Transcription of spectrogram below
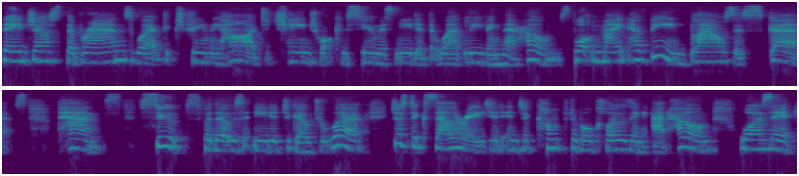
They just, the brands worked extremely hard to change what consumers needed that weren't leaving their homes. What might have been blouses, skirts, pants, suits for those that needed to go to work just accelerated into comfortable clothing at home. Was it,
